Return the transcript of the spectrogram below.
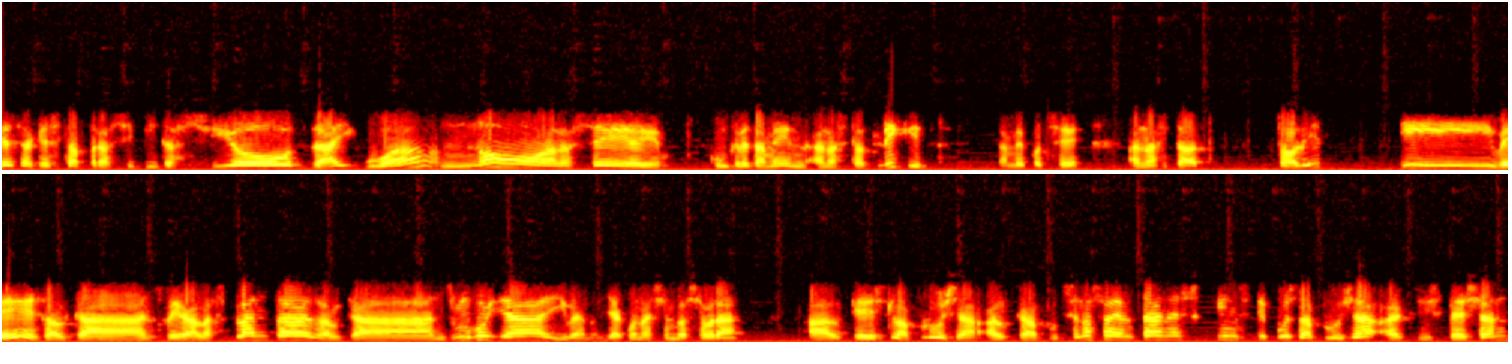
és aquesta precipitació d'aigua, no ha de ser concretament en estat líquid, també pot ser en estat sòlid, i bé, és el que ens rega les plantes, el que ens mulla, i bueno, ja coneixem de sobre el que és la pluja. El que potser no sabem tant és quins tipus de pluja existeixen,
